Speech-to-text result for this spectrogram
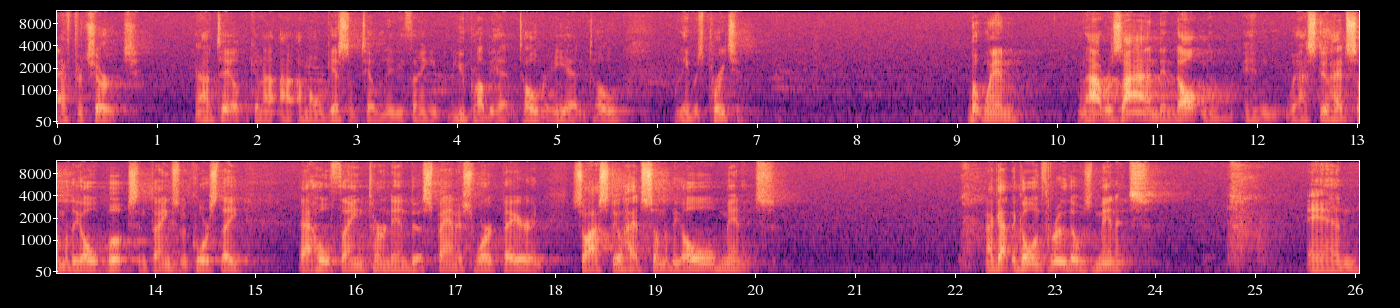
after church. And I tell, can I, I- I'm gonna guess I'm telling anything you probably hadn't told or he hadn't told when he was preaching. But when, when I resigned in Dalton and, and I still had some of the old books and things, and of course they, that whole thing turned into a Spanish work there, and so I still had some of the old minutes. I got to going through those minutes, and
